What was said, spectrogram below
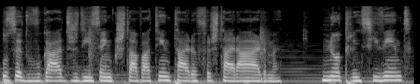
Os advogados dizem que estava a tentar afastar a arma. Noutro incidente,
